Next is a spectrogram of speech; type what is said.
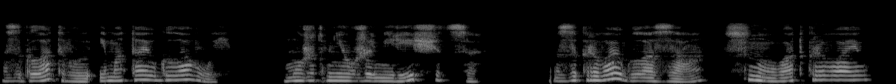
Сглатываю и мотаю головой. Может, мне уже мерещится? Закрываю глаза, снова открываю.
